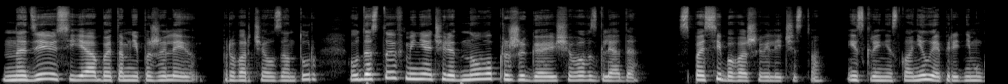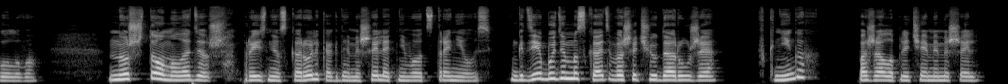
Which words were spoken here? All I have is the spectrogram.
«Надеюсь, я об этом не пожалею», – проворчал Зантур, удостоив меня очередного прожигающего взгляда. «Спасибо, Ваше Величество», – искренне склонил я перед ним голову. «Ну что, молодежь», – произнес король, когда Мишель от него отстранилась. «Где будем искать ваше чудо-оружие?» «В книгах?» – пожала плечами Мишель.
